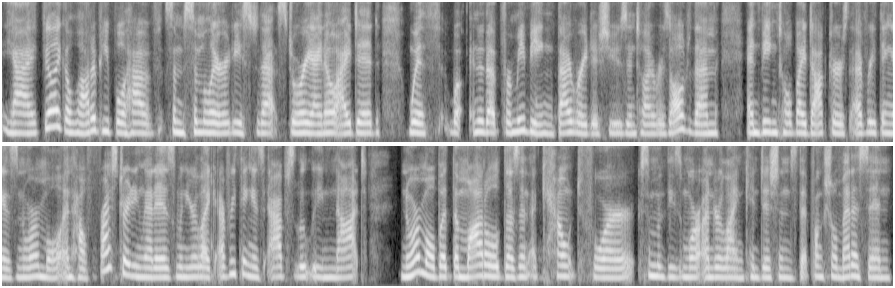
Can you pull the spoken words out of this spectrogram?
Yeah, I feel like a lot of people have some similarities to that story. I know I did with what ended up for me being thyroid issues until I resolved them and being told by doctors everything is normal and how frustrating that is when you're like, everything is absolutely not normal, but the model doesn't account for some of these more underlying conditions that functional medicine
